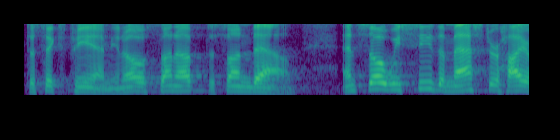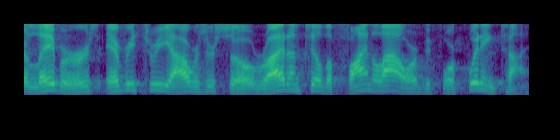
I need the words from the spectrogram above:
to 6 p.m., you know, sun up to sundown. And so we see the master hire laborers every three hours or so, right until the final hour before quitting time.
